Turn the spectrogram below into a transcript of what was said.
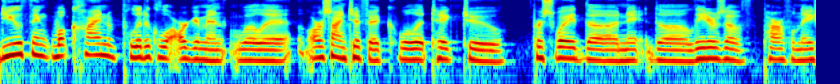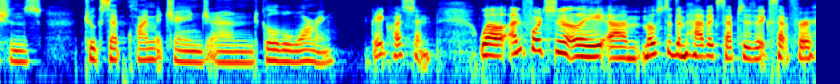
do you think, what kind of political argument will it, or scientific, will it take to persuade the, the leaders of powerful nations to accept climate change and global warming? Great question. Well, unfortunately, um, most of them have accepted it except for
